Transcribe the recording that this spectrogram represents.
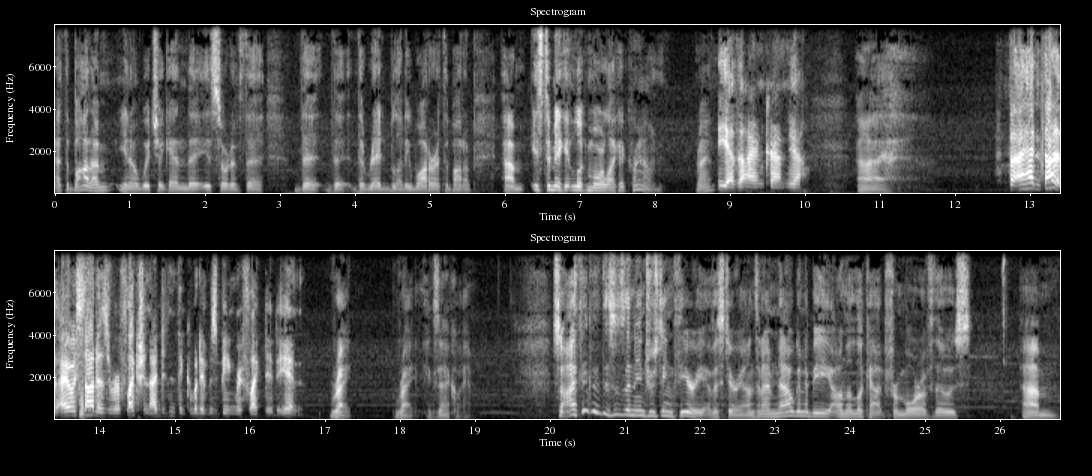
at the bottom you know which again the is sort of the the the the red bloody water at the bottom um is to make it look more like a crown right yeah, the Iron Crown. Yeah. uh But I hadn't thought of it. I always thought it as a reflection. I didn't think what it was being reflected in. Right. Right. Exactly. So I think that this is an interesting theory of Asterions, and I'm now going to be on the lookout for more of those um,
